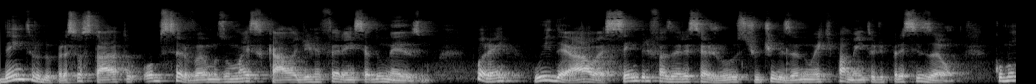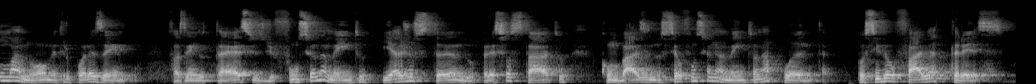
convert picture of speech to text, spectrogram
Dentro do pressostato, observamos uma escala de referência do mesmo. Porém, o ideal é sempre fazer esse ajuste utilizando um equipamento de precisão, como um manômetro, por exemplo, fazendo testes de funcionamento e ajustando o pressostato com base no seu funcionamento na planta. Possível falha 3.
